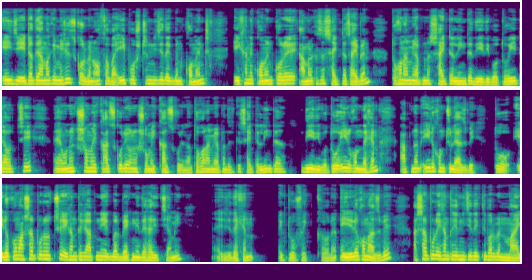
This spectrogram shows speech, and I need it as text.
এই যে এটাতে আমাকে মেসেজ করবেন অথবা এই পোস্টের নিচে দেখবেন কমেন্ট এইখানে কমেন্ট করে আমার কাছে সাইটটা চাইবেন, তখন আমি আপনার সাইটটা লিঙ্কটা দিয়ে দিব। তো এটা হচ্ছে অনেক সময় কাজ করে, অনেক সময় কাজ করে না, তখন আমি আপনাদেরকে সাইটটা লিঙ্কটা দিয়ে দিব। তো এইরকম দেখেন, আপনার এইরকম চলে আসবে। তো এরকম আসার পরে হচ্ছে এখান থেকে আপনি একবার ব্যাক নিয়ে দেখা দিচ্ছি আমি। এই যে দেখেন, একটু অপেক্ষা করেন, এই এরকম আসবে। আসার পরে এখান থেকে নিচে দেখতে পারবেন মাই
